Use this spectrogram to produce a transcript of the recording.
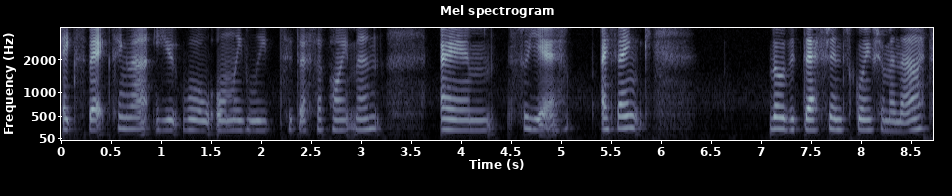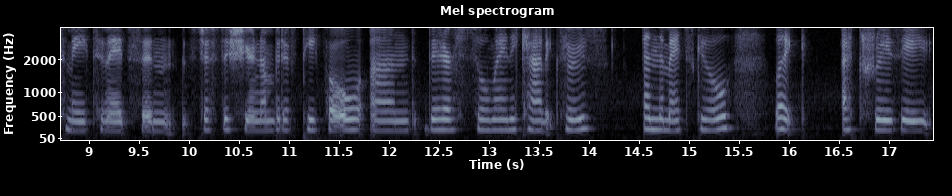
expecting that you will only lead to disappointment. Um so yeah, I think though the difference going from anatomy to medicine it's just the sheer number of people and there are so many characters in the med school. Like a crazy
